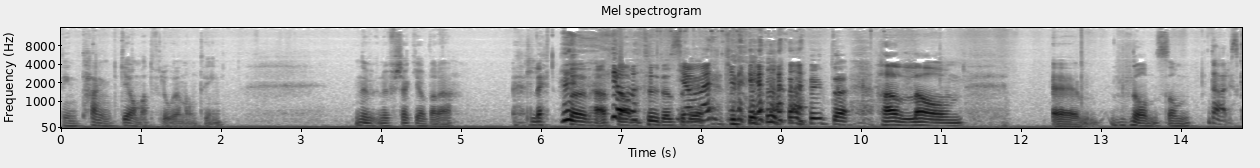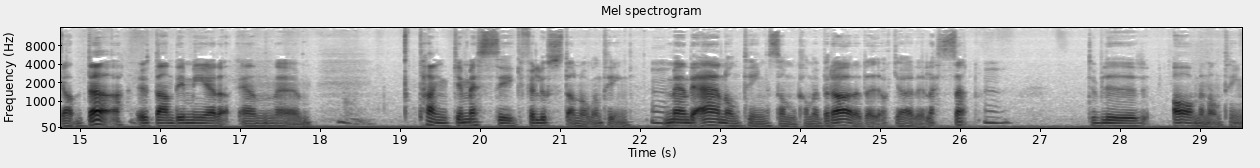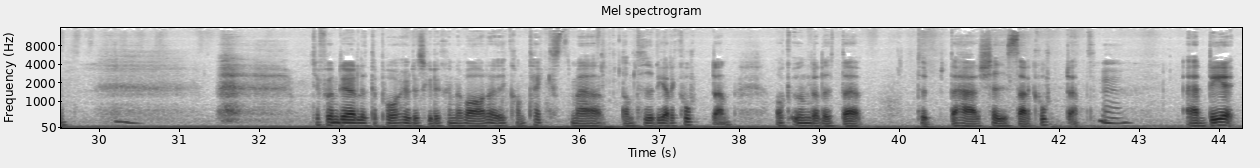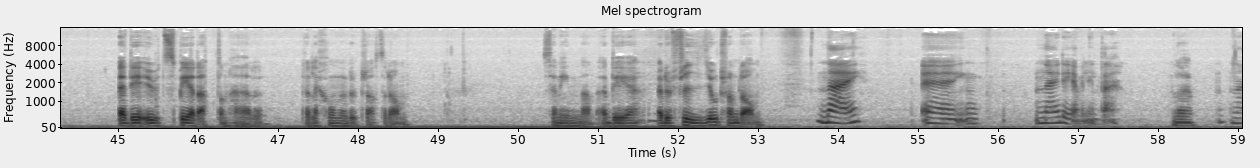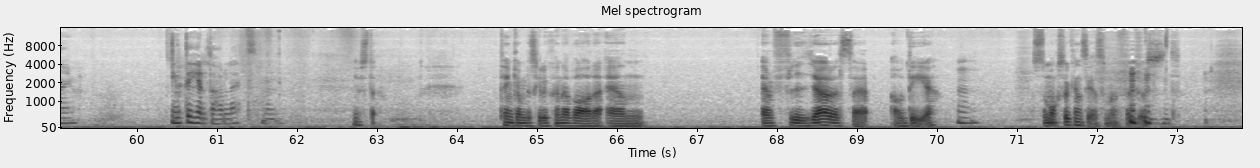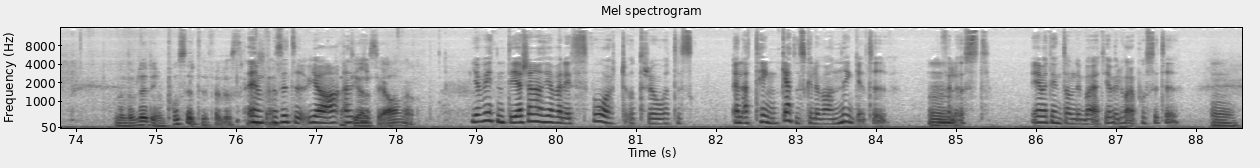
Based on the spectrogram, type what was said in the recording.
din tanke om att förlora någonting. Nu, nu försöker jag bara lätta den här framtiden så jag det märker det. inte handla om eh, någon som Dör. ska dö utan det är mer en eh, tankemässig förlust av någonting. Mm. Men det är någonting som kommer beröra dig och göra dig ledsen. Mm. Du blir av med någonting. Jag funderar lite på hur det skulle kunna vara i kontext med de tidigare korten. Och undrar lite, typ det här kejsarkortet. Mm. Är det, är det utspelat, de här relationerna du pratade om? Sen innan. Är, det, är du frigjord från dem? Nej. Eh, in, nej, det är jag väl inte. Nej, Nej. Inte helt och hållet. Men... just det. Tänk om det skulle kunna vara en, en frigörelse av det. Mm. Som också kan ses som en förlust. Men då blir det ju en positiv förlust En kanske. positiv, ja. Att Alltså, göra sig av med något. Jag vet inte, jag känner att jag har väldigt svårt att tro att det eller att tänka att det skulle vara en negativ Mm. förlust. Jag vet inte om det är bara att jag vill vara positiv. Mm.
